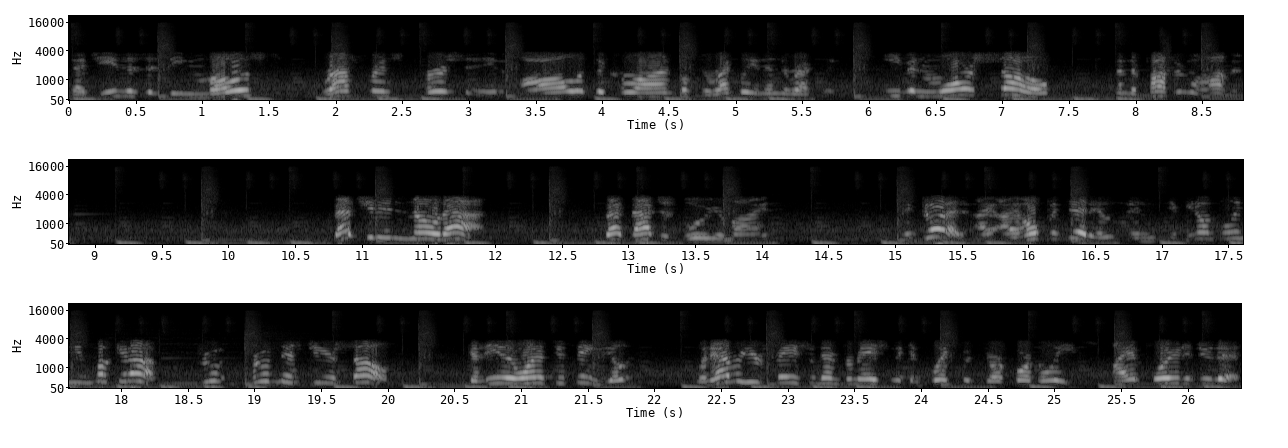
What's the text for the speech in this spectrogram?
that Jesus is the most referenced person in all of the Quran, both directly and indirectly? Even more so than the Prophet Muhammad. Bet you didn't know that. Bet that just blew your mind. And good. I, I hope it did. And, and if you don't believe me, look it up. Prove, prove this to yourself. Because either one of two things. You'll, whenever you're faced with information that conflicts with your core beliefs, I implore you to do this.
